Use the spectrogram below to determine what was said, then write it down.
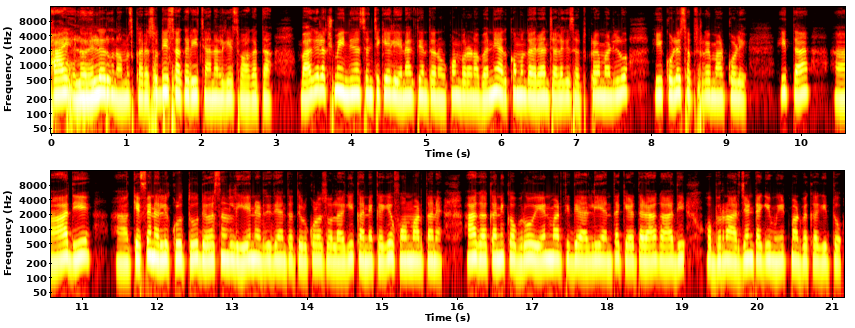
ಹಾಯ್, ಹಲೋ, ಎಲ್ಲರಿಗೂ ನಮಸ್ಕಾರ. ಸುದ್ದಿ ಸಾಗರ್ ಈ ಚಾನಲ್ಗೆ ಸ್ವಾಗತ. ಭಾಗ್ಯಲಕ್ಷ್ಮಿ ಇಂದಿನ ಸಂಚಿಕೆಯಲ್ಲಿ ಏನಾಗ್ತಿ ಅಂತ ನೋಡ್ಕೊಂಡು ಬರೋಣ. ಬನ್ನಿ, ಅದಕ್ಕೂ ಮುಂದೆ ಅರಿಯನ್ ಚಾನಲ್ಗೆ ಸಬ್ಸ್ಕ್ರೈಬ್ ಮಾಡಿಲ್ಲ ಈ ಕೂಡಲೇ ಸಬ್ಸ್ಕ್ರೈಬ್ ಮಾಡ್ಕೊಳ್ಳಿ. ಇತ್ತ ಆದಿ ಕೆಫೆನಲ್ಲಿ ಕುಳಿತು ದೇವಸ್ಥಾನದಲ್ಲಿ ಏನು ನಡೆದಿದೆ ಅಂತ ತಿಳ್ಕೊಳ್ಳೋ ಸಲುವಾಗಿ ಕನಕಗೆ ಫೋನ್ ಮಾಡ್ತಾನೆ. ಆಗ ಕನಿಕ ಒಬ್ಬರು ಏನು ಮಾಡ್ತಿದ್ದೆ ಅಲ್ಲಿ? ಅಂತ ಕೇಳ್ತಾಳೆ. ಆಗ ಆದಿ ಒಬ್ಬರನ್ನ ಅರ್ಜೆಂಟಾಗಿ ಮೀಟ್ ಮಾಡಬೇಕಾಗಿತ್ತು.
